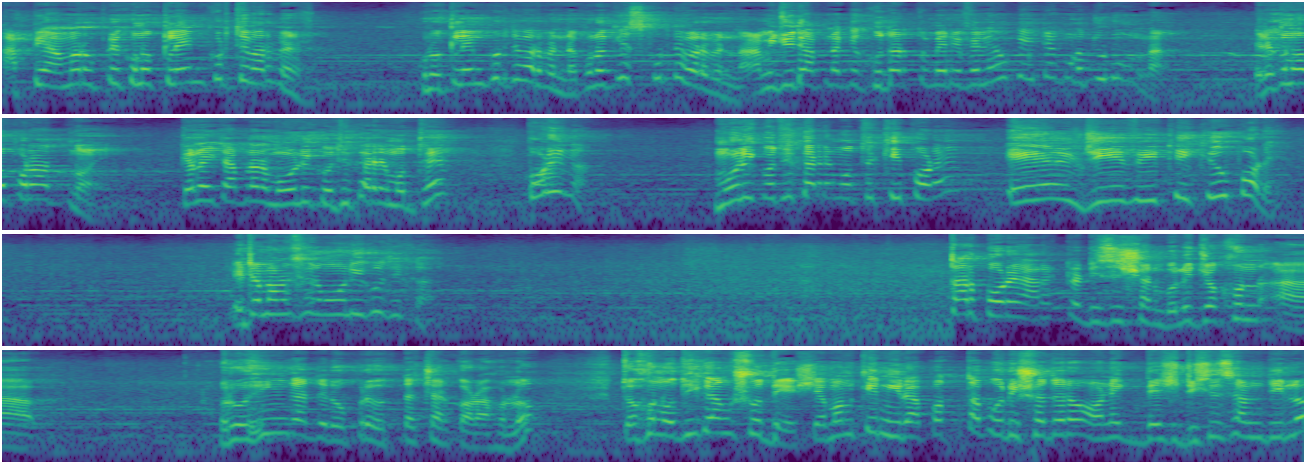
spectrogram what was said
আপনি আমার উপরে কোনো ক্লেম করতে পারবেন? কোনো ক্লেম করতে পারবেন না? কোনো কেস করতে পারবেন না? আমি যদি আপনাকে ক্ষুধার্ত মেরে ফেলেও এটা কোনো জুলুম না। এটা কোনো অপরাধ নয়। কেন এটা আপনার মৌলিক অধিকারের মধ্যে পড়ে না? মৌলিক অধিকারের মধ্যে কি পড়ে? এল জিভিটি কিউ পড়ে। এটা মানুষের মৌলিক অধিকার। তারপরে আরেকটা ডিসিশন বলি, যখন রোহিঙ্গাদের উপরে অত্যাচার করা হলো। তখন অধিকাংশ দেশ, এমনকি নিরাপত্তা পরিষদেরও অনেক দেশ ডিসিশন দিল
